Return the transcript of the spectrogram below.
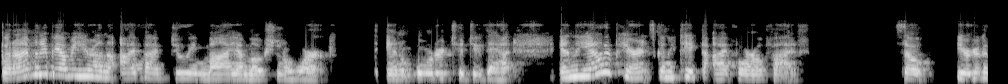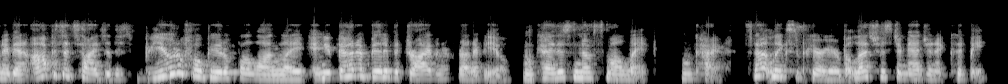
But I'm going to be over here on the I 5 doing my emotional work in order to do that. And the other parent's going to take the I 405. So you're going to be on opposite sides of this beautiful, beautiful long lake, and you've got a bit of a drive in front of you. Okay, this is no small lake. Okay, it's not Lake Superior, but let's just imagine it could be.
